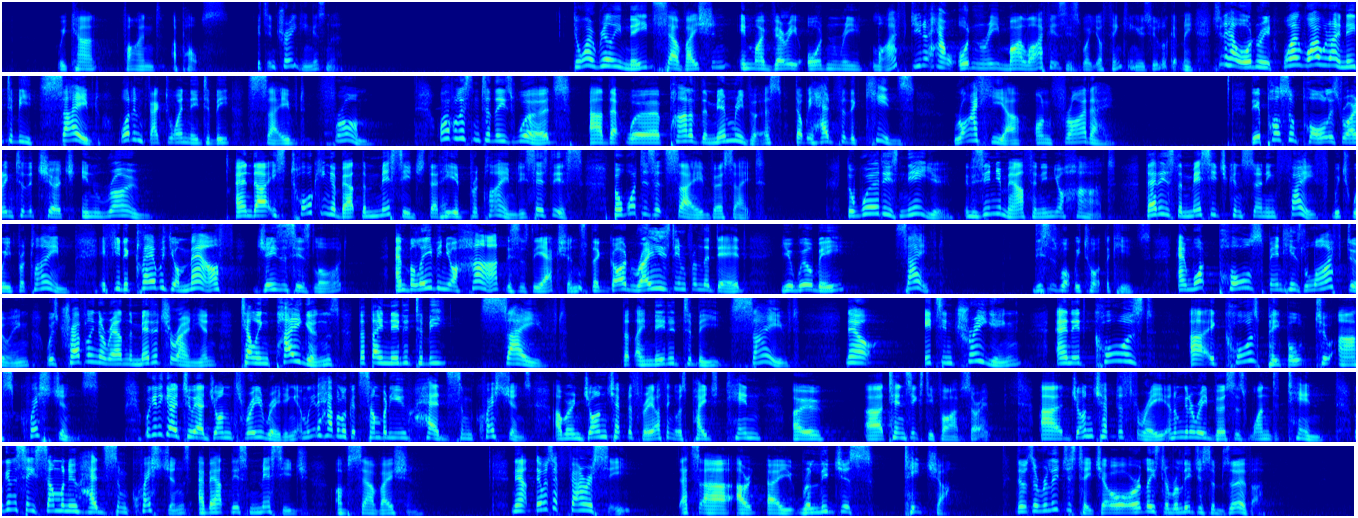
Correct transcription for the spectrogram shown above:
we can't find a pulse. It's intriguing, isn't it? Do I really need salvation in my very ordinary life? Do you know how ordinary my life is? Is what you're thinking as you look at me. Do you know how ordinary? Why, why would I need to be saved? What, in fact, do I need to be saved from? Well, I've listened to these words uh, that were part of the memory verse that we had for the kids right here on Friday. The Apostle Paul is writing to the church in Rome. And uh, he's talking about the message that he had proclaimed. He says this, but what does it say, verse 8? The word is near you, it is in your mouth and in your heart. That is the message concerning faith which we proclaim. If you declare with your mouth, Jesus is Lord, and believe in your heart, this is the actions, that God raised him from the dead, you will be saved. This is what we taught the kids. And what Paul spent his life doing was traveling around the Mediterranean telling pagans that they needed to be saved. That they needed to be saved. Now, it's intriguing and it caused, uh, it caused people to ask questions. We're going to go to our John 3 reading and we're going to have a look at somebody who had some questions. Uh, we're in John chapter 3, I think it was page 10, uh, 1065, sorry. Uh, John chapter 3, and I'm going to read verses 1 to 10. We're going to see someone who had some questions about this message of salvation. Now, there was a Pharisee, that's a, a, a religious teacher. There was a religious teacher, or at least a religious observer,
